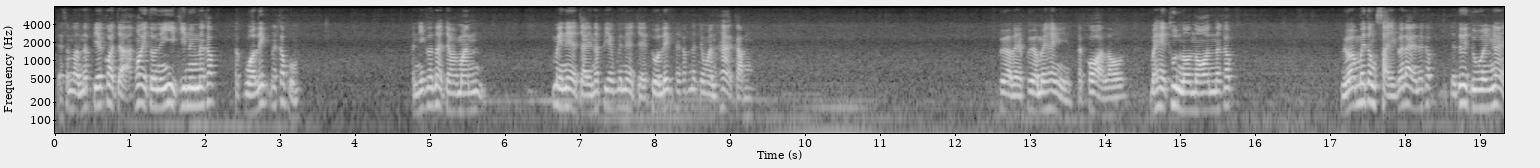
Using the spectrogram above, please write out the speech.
แต่สำหรับน้าเปียกก็จะห้อยตัวนี้อีกทีนึงนะครับ ตะกัวเล็กนะครับผม อันนี้ก็น่าจะประมาณไม่แน่ใจนะเปียกไม่แน่ใจตัวเล็กนะครับ น่าจะประมาณห้ากรัม เพื่ออะไรเพื่อไม่ให้ตะก้อเราไม่ให้ทุ่นเรานอนนะครับ หรือว่าไม่ต้องใส่ก็ได้นะครับ จะด้วยดูง่าย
